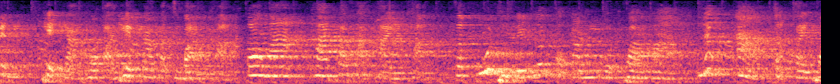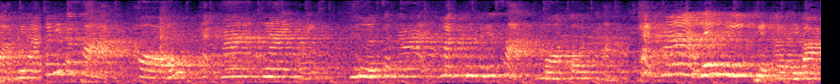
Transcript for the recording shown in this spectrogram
เป็นเหตุการณ์ทั่วไปเหตุการณ์ปัจจุบันค่ะ ต่อมาพาร์ทภาษาไทยค่ะ จะพูดถึงในเรื่องของการมีบทความมา และอ่านจับใจความไม่ได้คณิตศาสตร์ของแผนห้าง่ายไหมเหมือนจะง่ายมันคือคณิตศาสตร์มอต้นค่ะแผนห้าเล่มนี้เขียนอะไรบ้าง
